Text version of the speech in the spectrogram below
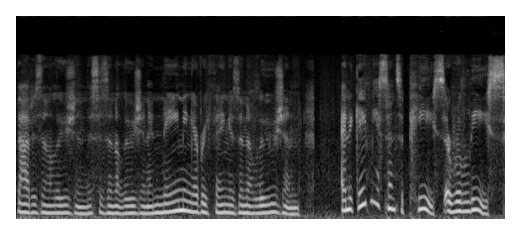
That is an illusion. This is an illusion. And naming everything is an illusion. And it gave me a sense of peace, a release,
